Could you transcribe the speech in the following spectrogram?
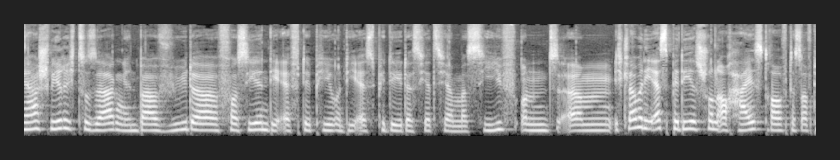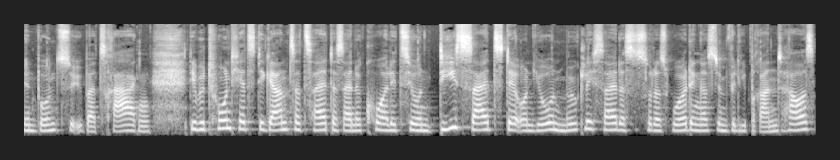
Ja, schwierig zu sagen. In Bavü, da forcieren die FDP und die SPD das jetzt ja massiv. Und ähm, ich glaube, die SPD ist schon auch heiß drauf, das auf den Bund zu übertragen. Die betont jetzt die ganze Zeit, dass eine Koalition diesseits der Union möglich sei. Das ist so das Wording aus dem Willy Brandt-Haus.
